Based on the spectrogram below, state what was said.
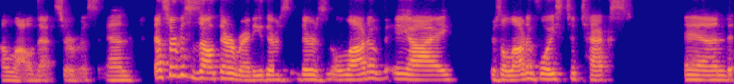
allow that service and that service is out there already there's there's a lot of ai there's a lot of voice to text. And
